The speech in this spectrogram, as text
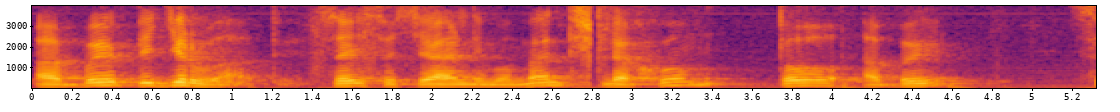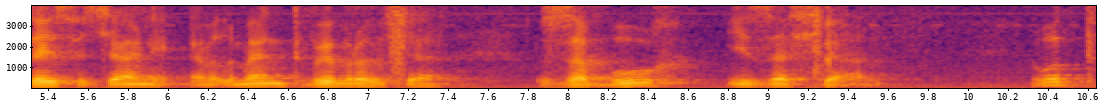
аби підірвати цей соціальний момент шляхом того, аби цей соціальний елемент вибрався за Буг і за Сян. От,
